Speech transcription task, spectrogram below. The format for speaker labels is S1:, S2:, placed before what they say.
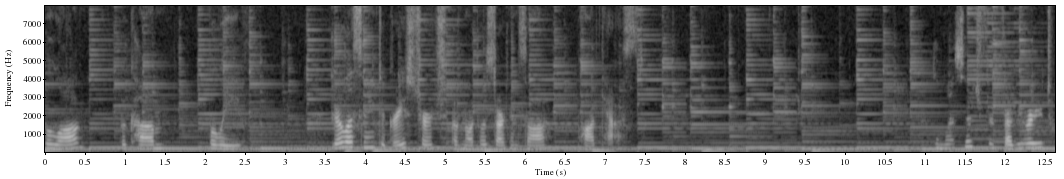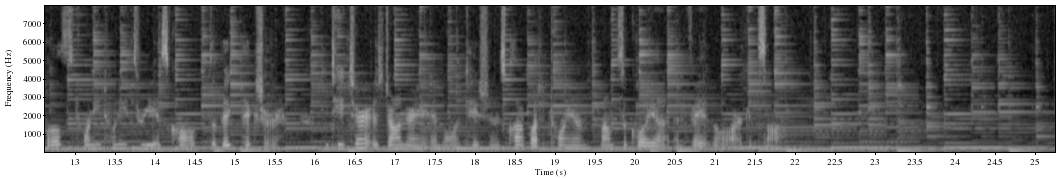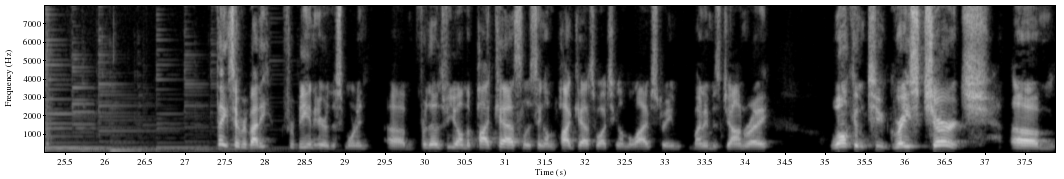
S1: belong, become, believe. You're listening to Grace Church of Northwest Arkansas podcast. The message for February 12th, 2023 is called The Big Picture. The teacher is John Ray, and the location is Clapp Auditorium, Mount Sequoia, in Fayetteville, Arkansas.
S2: Thanks, everybody, for being here this morning. Um, for those of you on the podcast, listening on the podcast, watching on the live stream, my name is John Ray. Welcome to Grace Church. Um,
